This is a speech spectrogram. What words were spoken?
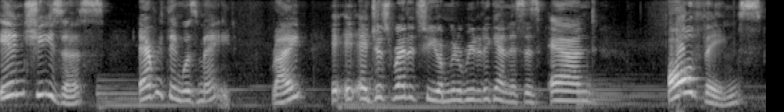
In Jesus, everything was made, right? It, it, I just read it to you. I'm going to read it again. It says, and all things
